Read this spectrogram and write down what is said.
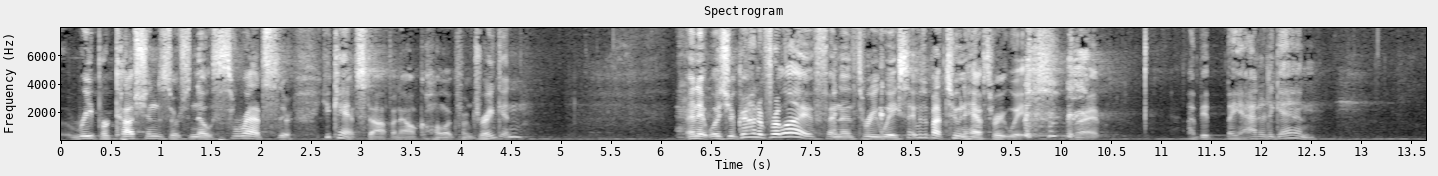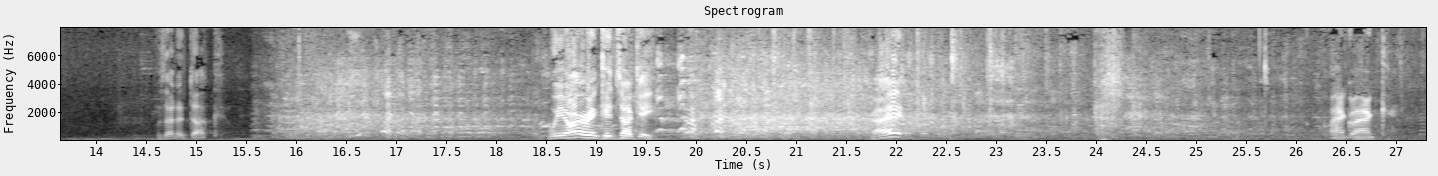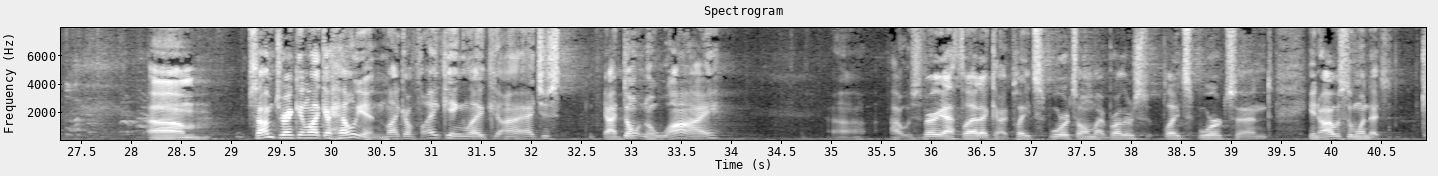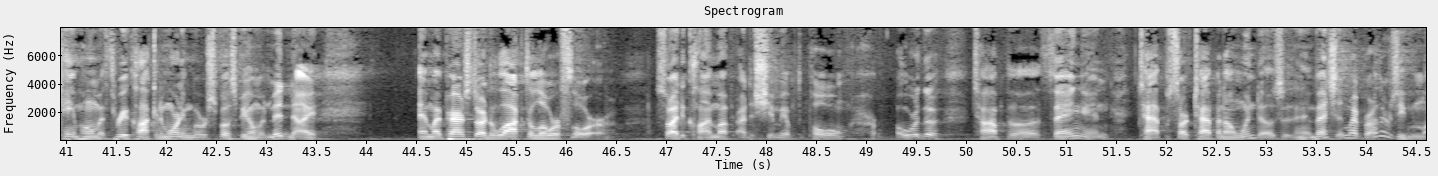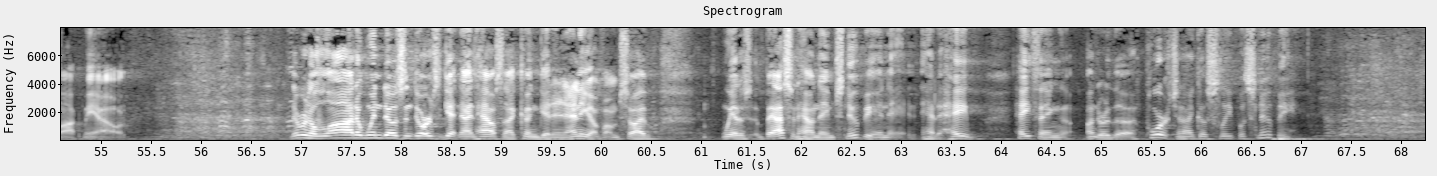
repercussions, there's no threats. There, you can't stop an alcoholic from drinking. And it was you're grounded for life. And then three weeks, it was about two and a half, three weeks. Right. I'd be, be at it again. Was that a duck? we are in Kentucky. right? Quack, quack. Um, so I'm drinking like a hellion, like a Viking. Like I, I just, I don't know why. Uh, I was very athletic. I played sports. All my brothers played sports, and you know, I was the one that came home at three o'clock in the morning. We were supposed to be home at midnight, and my parents started to lock the lower floor. So I had to climb up. I had to shimmy up the pole over the top uh, thing and tap, start tapping on windows. And eventually, my brothers even locked me out. There was a lot of windows and doors to get in that house, and I couldn't get in any of them. So I, we had a basset hound named Snoopy, and it had a hay, hay thing under the porch, and I'd go sleep with Snoopy.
